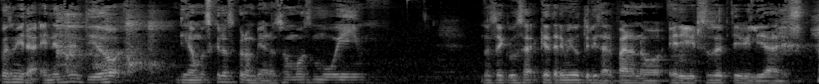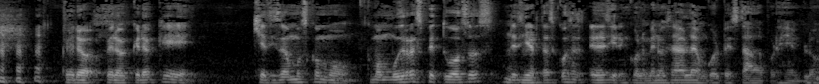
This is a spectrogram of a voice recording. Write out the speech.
Pues mira, en ese sentido, digamos que los colombianos somos muy... No sé qué, qué término utilizar para no herir susceptibilidades, pero, pero creo que, que así somos como, como muy respetuosos de ciertas cosas. Es decir, en Colombia no se habla de un golpe de Estado, por ejemplo,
